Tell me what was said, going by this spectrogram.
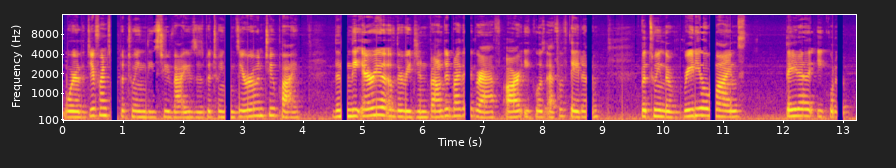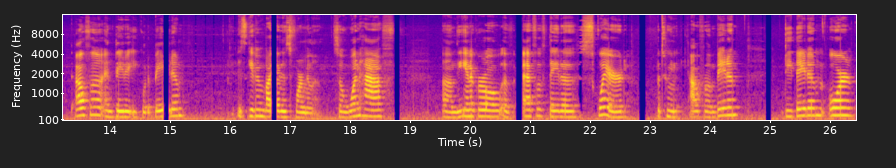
where the difference between these two values is between 0 and 2 pi, then the area of the region bounded by the graph r equals f of theta between the radial lines theta equal to alpha and theta equal to beta is given by this formula. So 1 half um, the integral of f of theta squared between alpha and beta d theta or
